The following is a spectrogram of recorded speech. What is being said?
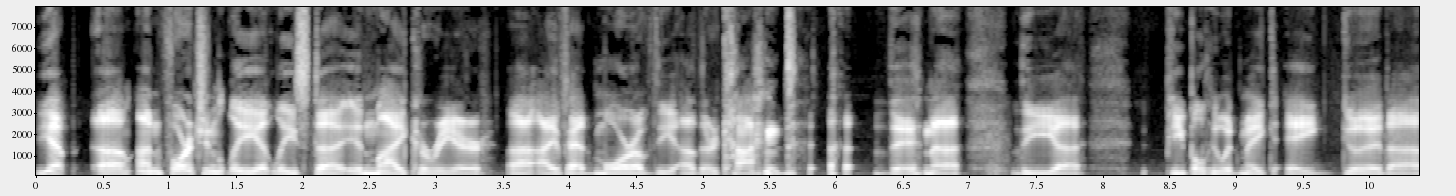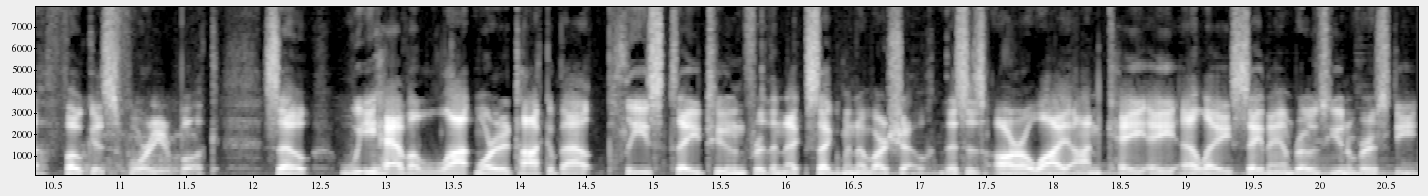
Yep. Um, unfortunately, at least uh, in my career, uh, I've had more of the other kind than uh, the uh, people who would make a good uh, focus for your book. So we have a lot more to talk about. Please stay tuned for the next segment of our show. This is ROI on KALA St. Ambrose University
